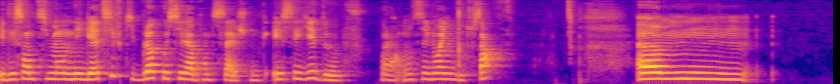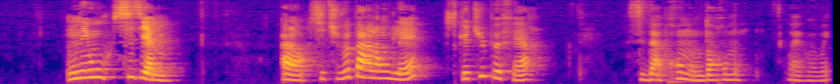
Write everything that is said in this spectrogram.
et des sentiments négatifs qui bloquent aussi l'apprentissage. Donc essayez de voilà, on s'éloigne de tout ça. Euh, on est où? Sixième. Alors, si tu veux parler anglais, ce que tu peux faire, c'est d'apprendre en dormant. Ouais, ouais,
